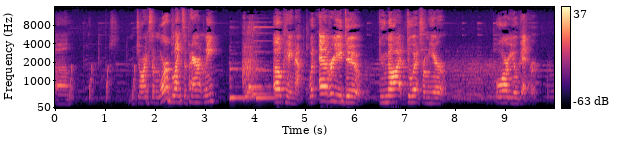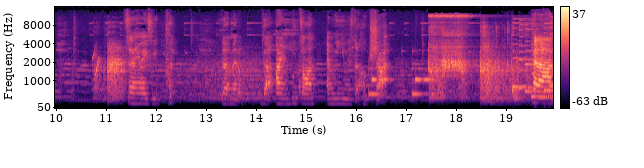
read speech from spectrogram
Um, drawing some more blanks apparently. Okay, now, whatever you do, do not do it from here, or you'll get hurt. So anyways, we put the metal, the iron boots on, and we use the hook shot. Ta-da!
